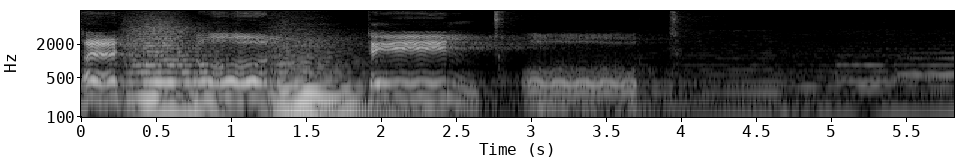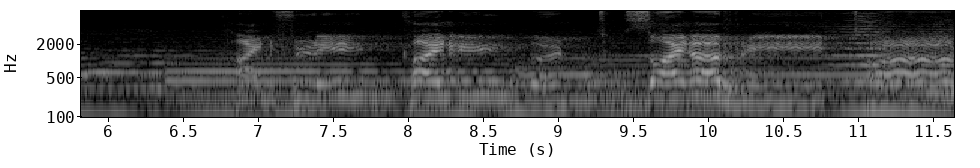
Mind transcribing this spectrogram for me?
verlasse nun den Tod. Kein Flehen, kein Elend seiner Ritter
